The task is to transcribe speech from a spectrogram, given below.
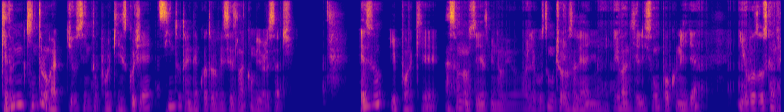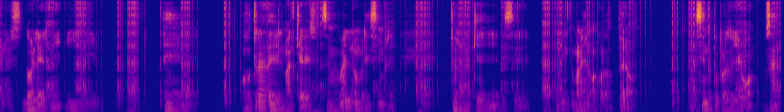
quedó en quinto lugar, yo siento, porque escuché 134 veces la combi Versace. Eso y porque hace unos días mi novio le gusta mucho Rosalía y me evangelizó un poco en ella y hubo dos canciones, Dolerme y eh, otra del Mal Querer. Se me va el nombre siempre. Pero la que dice... Bueno, ya no me acuerdo. Pero siento que por eso llegó. O sea,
